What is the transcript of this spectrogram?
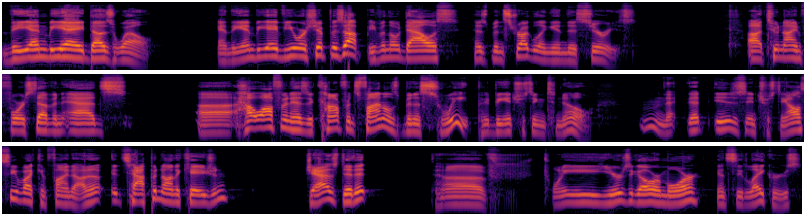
the NBA does well. And the NBA viewership is up, even though Dallas has been struggling in this series. Uh, 2947 adds uh, How often has a conference finals been a sweep? It'd be interesting to know. Mm, that, that is interesting. I'll see if I can find out. It's happened on occasion. Jazz did it uh, 20 years ago or more against the Lakers.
